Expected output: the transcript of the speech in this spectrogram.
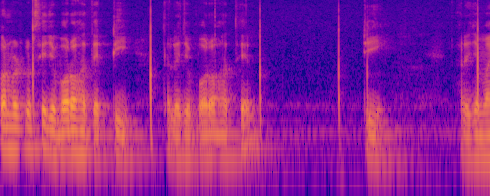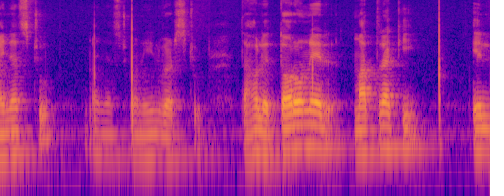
কনভার্ট করছি? যে বড় হাতের টি তাহলে যে বড় হাতের টি আর এই যে মাইনাস টু মাইনাস টু মানে ইনভার্স টু তাহলে ত্বরণের মাত্রা কি? L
